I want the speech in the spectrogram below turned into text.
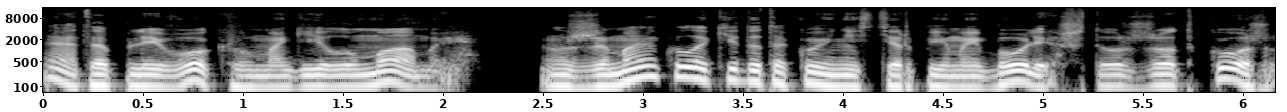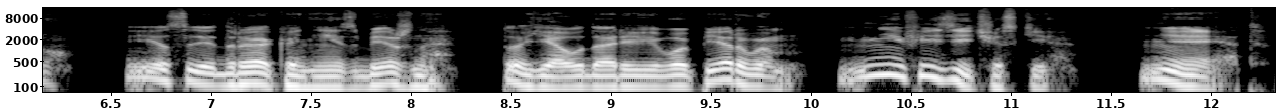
Это плевок в могилу мамы. Сжимаю кулаки до такой нестерпимой боли, что жжет кожу. Если драка неизбежна, то я ударю его первым, не физически. Нет,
